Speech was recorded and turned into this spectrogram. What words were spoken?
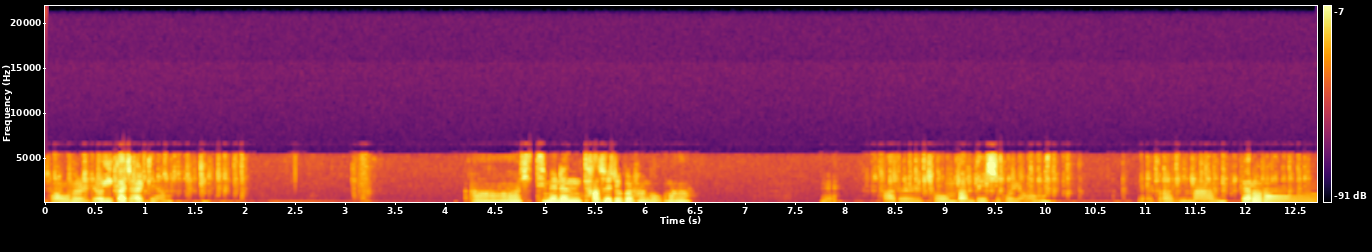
자, 오늘 여기까지 할게요. 아, 히트맨은 다수적을 한 거구나. 네. 다들 좋은 밤 되시고요. 네, 그럼 이만 뾰로롱.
